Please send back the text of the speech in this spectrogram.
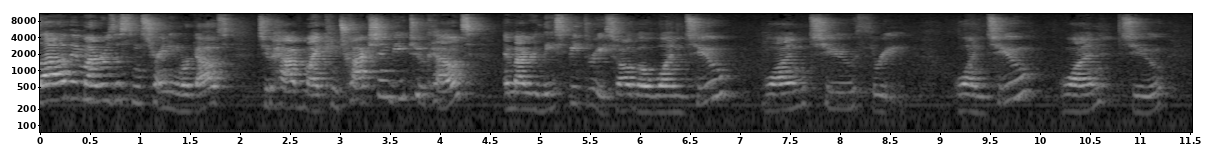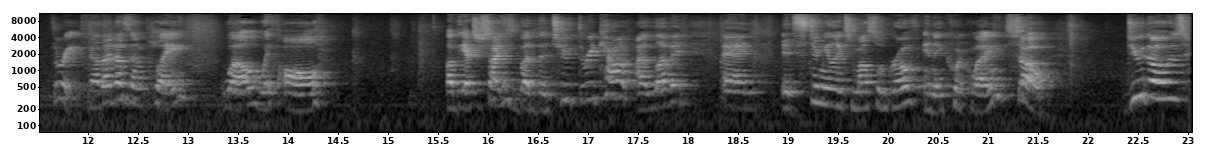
love in my resistance training workouts to have my contraction be two counts and my release be three. So I'll go one, two, one, two, three. One, two, one, two, three. Now that doesn't play well with all of the exercises, but the two, three count, I love it, and it stimulates muscle growth in a quick way. So do those,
